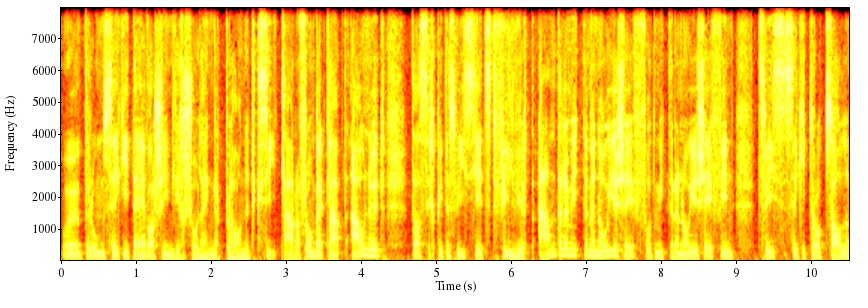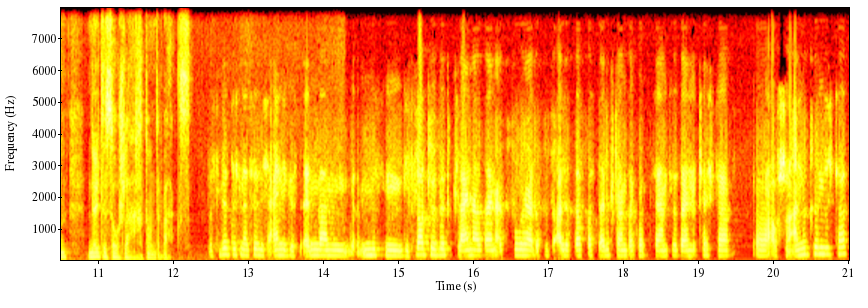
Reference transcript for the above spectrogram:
Äh, darum sei der wahrscheinlich schon länger geplant gewesen. Laura Fromberg glaubt auch nicht, dass sich bei der Swiss jetzt viel wird ändern mit einem neuen Chef oder mit einer neuen Chefin. Die Swiss sei trotz allem nicht so schlecht unterwegs. Es wird sich natürlich einiges ändern müssen. Die Flotte wird kleiner sein als vorher. Das ist alles das, was der Lufthansa-Konzern für seine Töchter äh, auch schon angekündigt hat.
